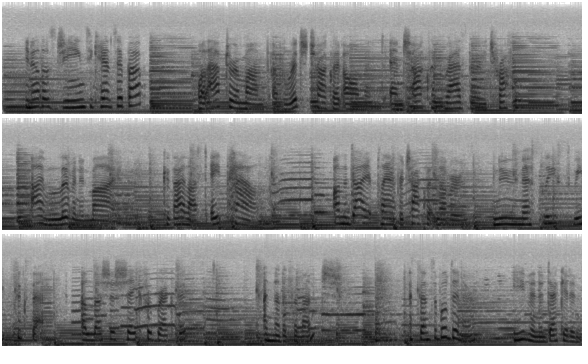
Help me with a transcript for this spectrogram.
You know those jeans you can't zip up? Well, after a month of rich chocolate almond and chocolate raspberry truffle, I'm living in mine because I lost eight pounds. On the diet plan for chocolate lovers, new Nestle Sweet Success. A luscious shake for breakfast, another for lunch, a sensible dinner, even a decadent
